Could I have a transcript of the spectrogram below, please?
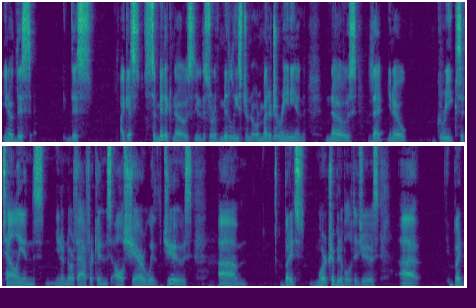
you know this this I guess Semitic nose. You know this sort of Middle Eastern or Mediterranean nose that you know Greeks, Italians, you know, North Africans all share with Jews, um, but it's more attributable to Jews. Uh, but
